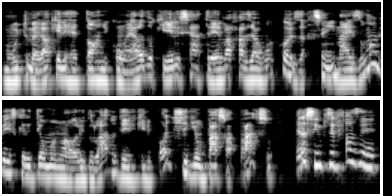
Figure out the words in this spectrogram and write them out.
muito melhor que ele retorne com ela do que ele se atreva a fazer alguma coisa. Sim. Mas uma vez que ele tem um manual ali do lado dele, que ele pode seguir um passo a passo, era simples ele fazer.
